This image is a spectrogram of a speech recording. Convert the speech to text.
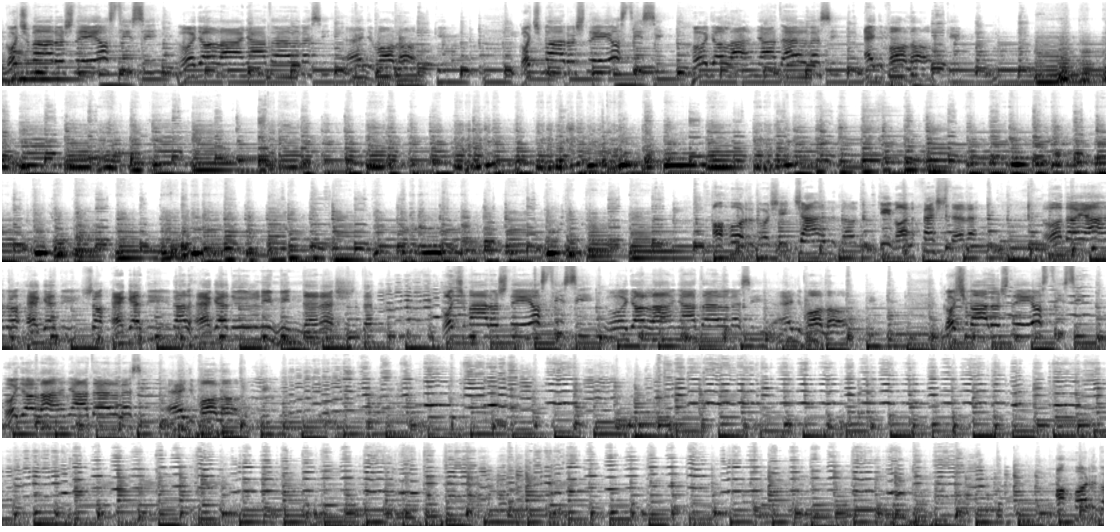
Kocsmárosné azt hiszi, hogy a lányát elveszi egy valaki. Kocsmárosné azt hiszi, hogy a lányát elveszi egy valaki. Csárda ki van festve, oda jár a hegedűs a hegedűvel hegedülni minden este. Kocsmárosné azt hiszi, hogy a lányát elveszi egy valaki. Kocsmárosné azt hiszi, hogy a lányát elveszi egy valaki.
